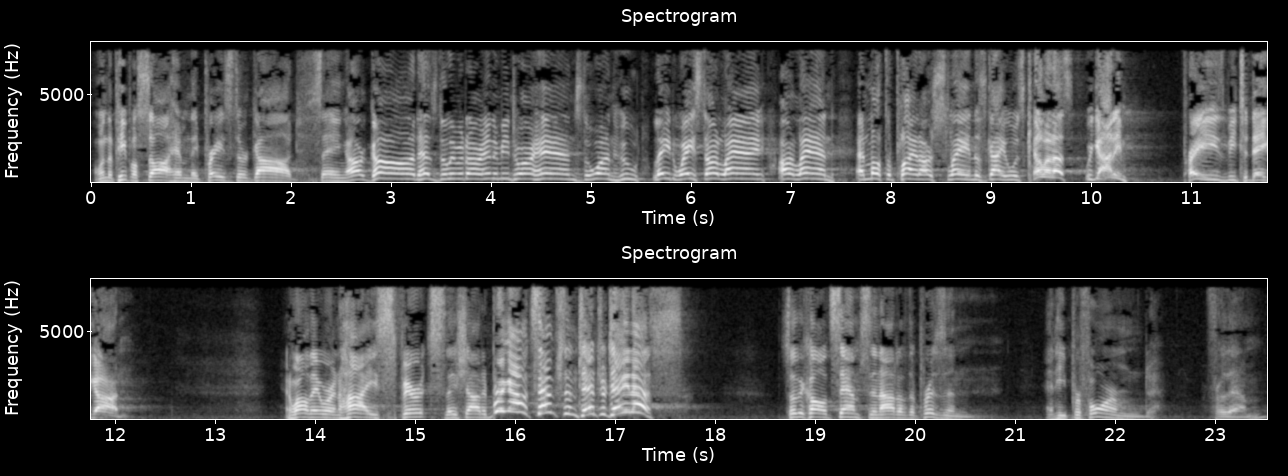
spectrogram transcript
When the people saw him, they praised their God, saying, Our God has delivered our enemy into our hands, the one who laid waste our land, our land and multiplied our slain. This guy who was killing us, we got him. Praise be to Dagon. And while they were in high spirits, they shouted, Bring out Samson to entertain us! So they called Samson out of the prison, and he performed for them.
